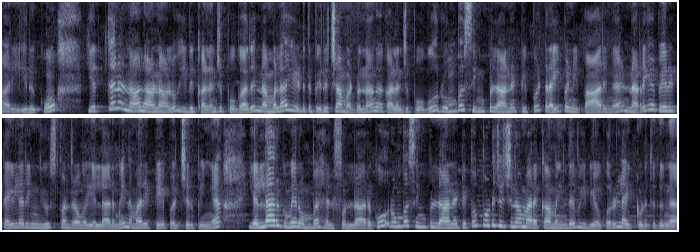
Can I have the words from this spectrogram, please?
மாதிரி இருக்கும். எத்தனை நாள் ஆனாலும் இது கலைஞ்சு போகாது. நம்மளா எடுத்து பிரிச்சா அங்கே கலைஞ்சு போகும். ரொம்ப சிம்பிளான டிப்பு. ட்ரை பண்ணி பாருங்க. நிறைய பேர் டைலரிங் யூஸ் பண்ணுறவங்க எல்லாருமே இந்த மாதிரி டேப் வச்சிருப்பீங்க. எல்லாருக்குமே ரொம்ப ஹெல்ப்ஃபுல்லாக இருக்கும். ரொம்ப சிம்பிளான டிப்பு. பிடிச்சிச்சுன்னா மறக்காம இந்த வீடியோக்கு ஒரு லைக் கொடுத்துக்குங்க.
